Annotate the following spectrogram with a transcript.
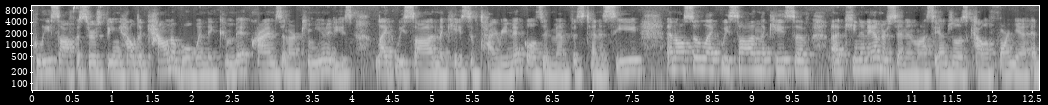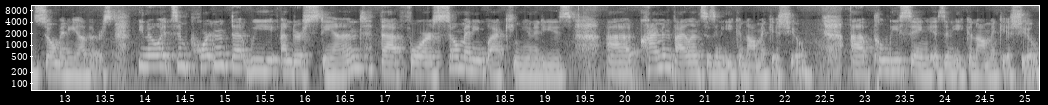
police officers being held accountable when they commit crimes in our communities, like we saw in the case of Tyre Nichols in Memphis, Tennessee, and also like we saw in the case of uh, Keenan Anderson in Los Angeles, California, and so many others. You know, it's important that we understand that for so many Black communities, uh, crime and violence is an economic issue. Uh, policing is an economic issue.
